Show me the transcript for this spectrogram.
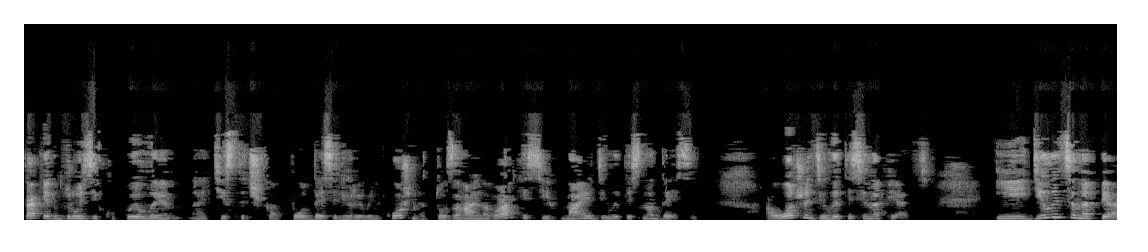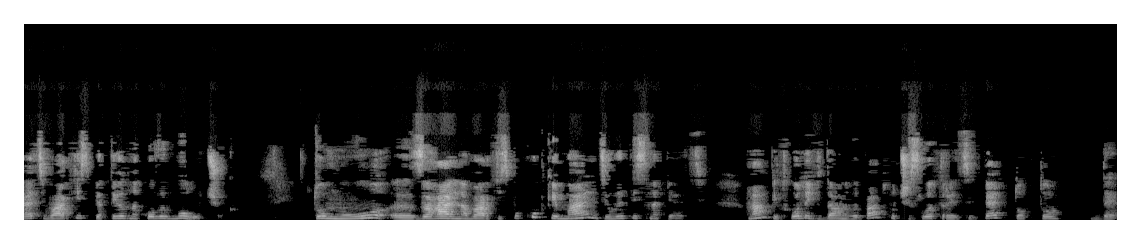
Так як друзі купили е, тістечка по 10 гривень кожне, то загальна вартість їх має ділитись на 10. А отже, ділитися на 5. І ділиться на 5 вартість 5 однакових булочок. Тому е, загальна вартість покупки має ділитись на 5. Нам підходить в даному випадку число 35, тобто D.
